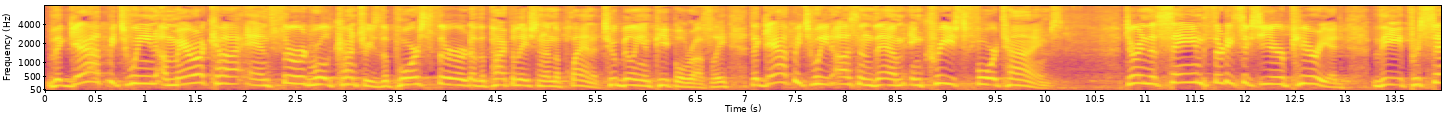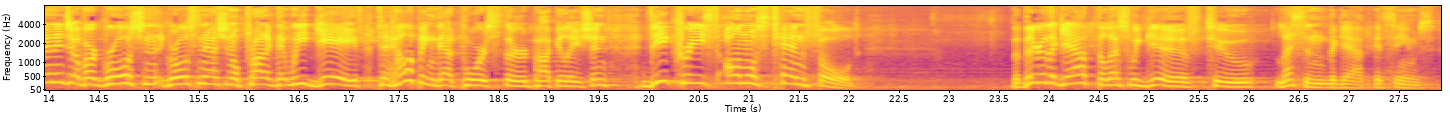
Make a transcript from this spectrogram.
the gap between America and third world countries, the poorest third of the population on the planet, 2 billion people roughly, the gap between us and them increased four times. During the same 36 year period, the percentage of our gross, gross national product that we gave to helping that poorest third population decreased almost tenfold. The bigger the gap, the less we give to lessen the gap, it seems.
